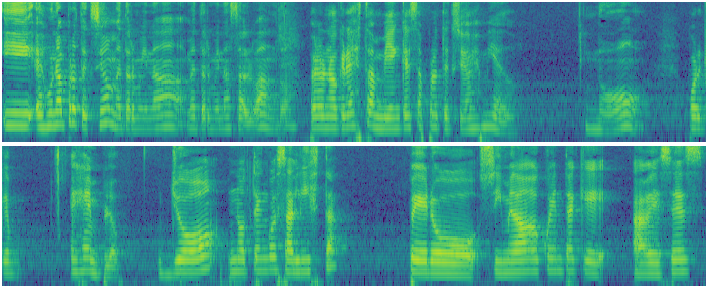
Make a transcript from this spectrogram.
Y es una protección, me termina, me termina salvando. Pero ¿no crees también que esa protección es miedo? No. Porque, ejemplo, yo no tengo esa lista, pero sí me he dado cuenta que a veces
